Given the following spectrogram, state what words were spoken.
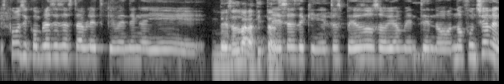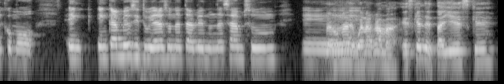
Es como si compras esas tablets que venden ahí. Eh, de esas baratitas. De esas de 500 pesos, obviamente no, no funcionan. Como en, cambio, si tuvieras una tablet en una Samsung. Eh, Pero una de buena gama. Es que el detalle es que,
